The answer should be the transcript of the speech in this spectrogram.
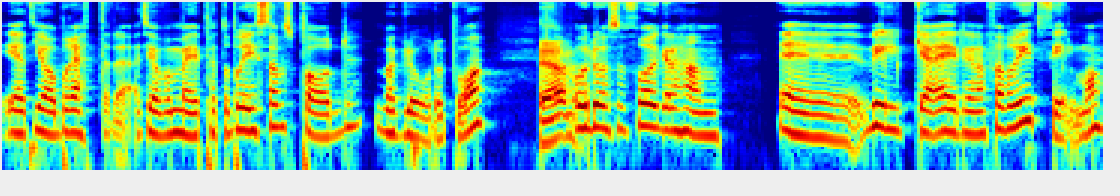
i att jag berättade att jag var med i Peter Brisavs podd, Vad glor du på? ja. Och då så frågade han, eh, vilka är dina favoritfilmer?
